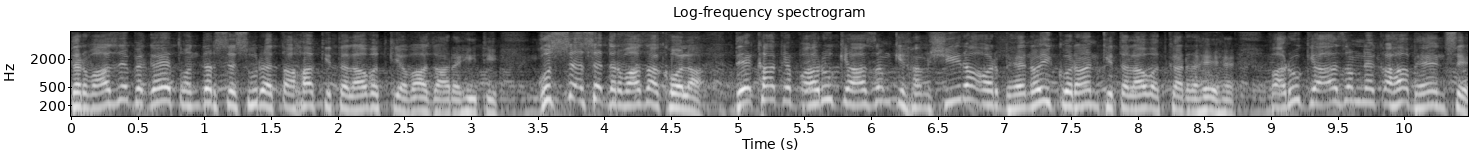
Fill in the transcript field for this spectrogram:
دروازے پہ گئے تو اندر سے سورہ تاہا کی تلاوت کی آواز آ رہی تھی۔ غصے سے دروازہ کھولا۔ دیکھا کہ فاروق اعظم کی ہمشیرہ اور بہنوئی قرآن کی تلاوت کر رہے ہیں۔ فاروق اعظم نے کہا، بہن سے،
